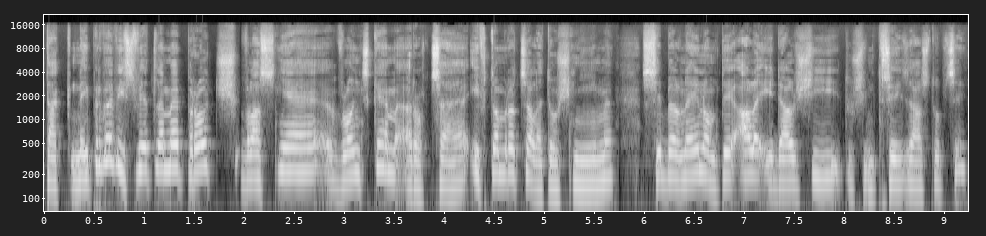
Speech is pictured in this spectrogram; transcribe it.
Tak nejprve vysvětleme, proč vlastně v loňském roce i v tom roce letošním si byl nejenom ty, ale i další, tuším tři zástupci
